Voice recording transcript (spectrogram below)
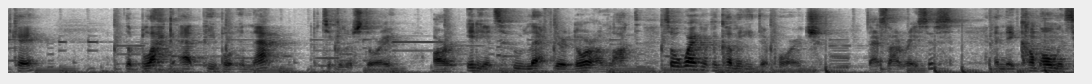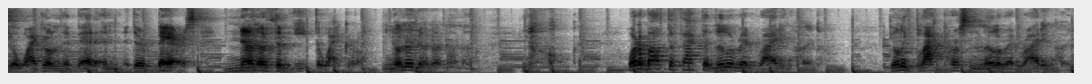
Okay. The black at people in that particular story are idiots who left their door unlocked so a white girl could come and eat their porridge. That's not racist. And they come home and see a white girl in the bed and they're bears. None of them eat the white girl. No, no, no, no, no, no. No. What about the fact that Little Red Riding Hood, the only black person in Little Red Riding Hood,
